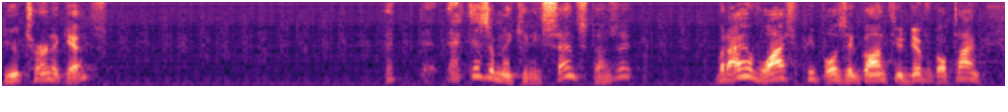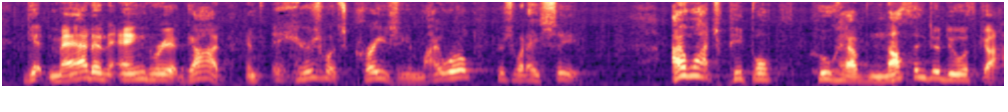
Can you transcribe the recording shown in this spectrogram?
you turn against. That, that, that doesn't make any sense, does it? But I have watched people as they've gone through difficult times get mad and angry at God. And here's what's crazy in my world here's what I see. I watch people who have nothing to do with God.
